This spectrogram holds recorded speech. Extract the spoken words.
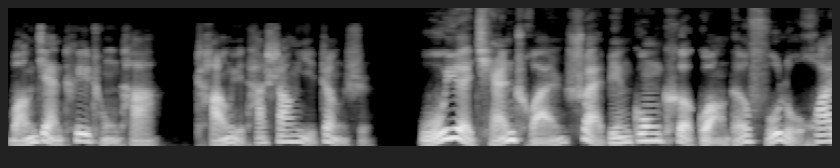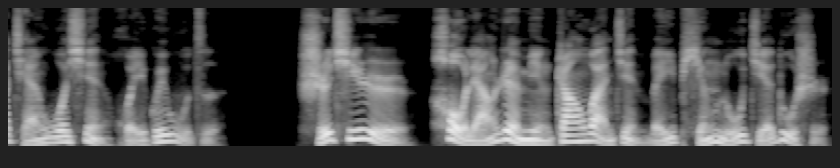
王建推崇他，常与他商议政事。吴越前传率兵攻克广德，俘虏花钱窝信，回归物资。十七日，后梁任命张万进为平卢节度使。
